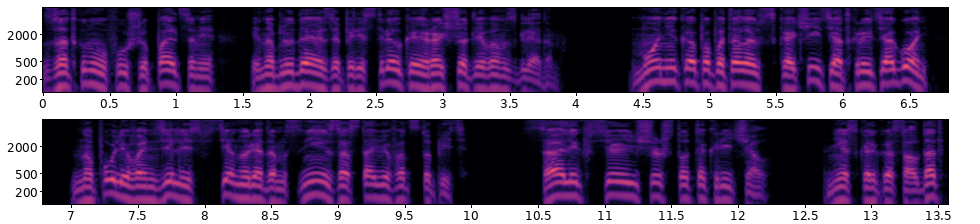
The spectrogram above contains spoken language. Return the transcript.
заткнув уши пальцами и наблюдая за перестрелкой расчетливым взглядом. Моника попыталась вскочить и открыть огонь, но пули вонзились в стену рядом с ней, заставив отступить. Салик все еще что-то кричал. Несколько солдат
